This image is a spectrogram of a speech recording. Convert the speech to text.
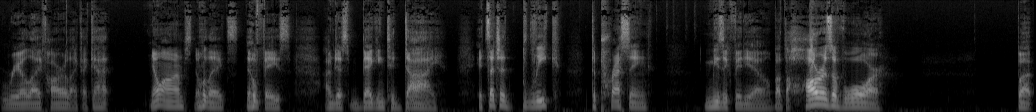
real life horror. Like I got no arms, no legs, no face. I'm just begging to die. It's such a bleak, depressing music video about the horrors of war. But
